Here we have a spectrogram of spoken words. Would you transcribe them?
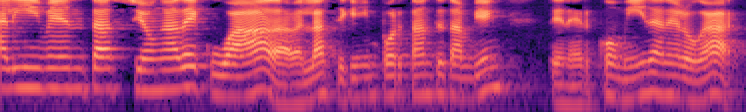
alimentación adecuada, ¿verdad? Así que es importante también tener comida en el hogar.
